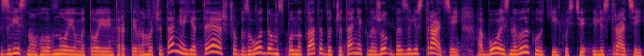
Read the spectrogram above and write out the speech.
Звісно, головною метою інтерактивного читання є те, щоб згодом спонукати до читання книжок без ілюстрацій або із невеликою кількістю ілюстрацій,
